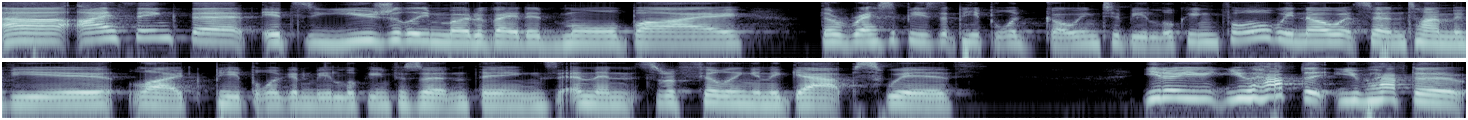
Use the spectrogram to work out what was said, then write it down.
Uh, I think that it's usually motivated more by the recipes that people are going to be looking for. We know at certain time of year, like people are going to be looking for certain things, and then sort of filling in the gaps with, you know, you you have to you have to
